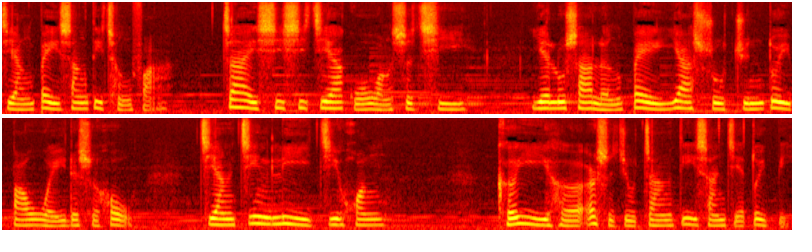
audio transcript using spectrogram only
将被上帝惩罚。在西西加国王时期，耶路撒冷被亚述军队包围的时候，将经历饥荒，可以和二十九章第三节对比。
